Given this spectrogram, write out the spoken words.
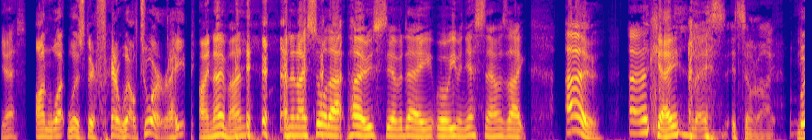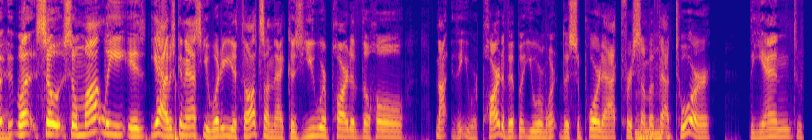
Yes. on what was their farewell tour, right? I know, man. and then I saw that post the other day, well, even yesterday, I was like, oh, okay. It's, it's all right. you But, know. but so so Motley is yeah. I was going to ask you what are your thoughts on that because you were part of the whole not that you were part of it, but you were the support act for some Mm-hmm. of that tour. The end,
